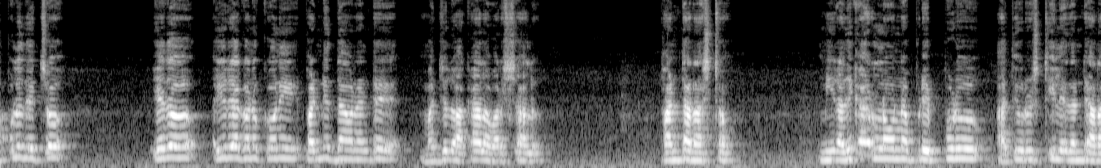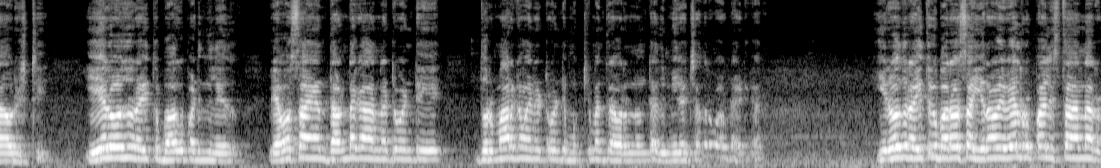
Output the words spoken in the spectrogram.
అప్పులు తెచ్చో ఏదో యూరియా కొనుక్కొని పండిద్దామనంటే మధ్యలో అకాల వర్షాలు పంట నష్టం. మీరు అధికారంలో ఉన్నప్పుడు ఎప్పుడు అతివృష్టి లేదంటే అనావృష్టి. ఏ రోజు రైతు బాగుపడింది లేదు. వ్యవసాయం దండగా అన్నటువంటి దుర్మార్గమైనటువంటి ముఖ్యమంత్రి ఎవరైనా ఉంటే అది మీరే చంద్రబాబు నాయుడు గారు. ఈరోజు రైతుకు భరోసా ఇరవై వేల రూపాయలు ఇస్తా అన్నారు.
